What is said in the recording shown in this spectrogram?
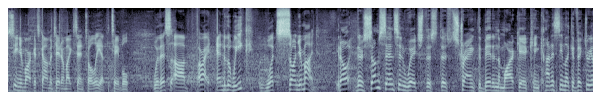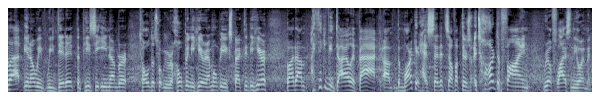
Senior markets commentator Mike Santoli at the table with us. Uh, all right, end of the week. What's on your mind? You know, there's some sense in which the, the strength, the bid in the market can kind of seem like a victory lap. You know, we, we did it. The PCE number told us what we were hoping to hear and what we expected to hear. But um, I think if you dial it back, um, the market has set itself up. There's, it's hard to find real flies in the ointment.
